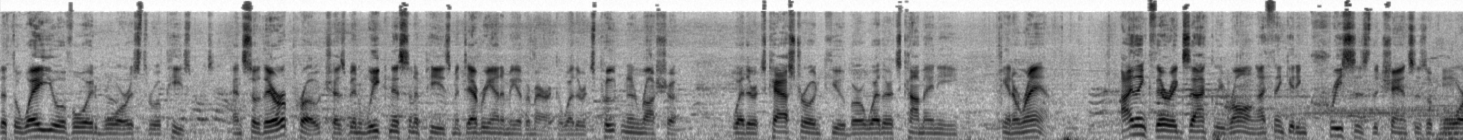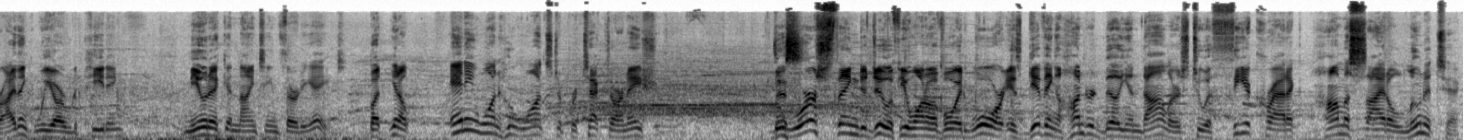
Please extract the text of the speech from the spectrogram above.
that the way you avoid war is through appeasement. And so their approach has been weakness and appeasement to every enemy of America, whether it's Putin in Russia, whether it's Castro in Cuba, or whether it's Khamenei in Iran. I think they're exactly wrong. I think it increases the chances of war. I think we are repeating Munich in 1938. But, you know, anyone who wants to protect our nation This the worst thing to do if you want to avoid war is giving $100 billion to a theocratic, homicidal lunatic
